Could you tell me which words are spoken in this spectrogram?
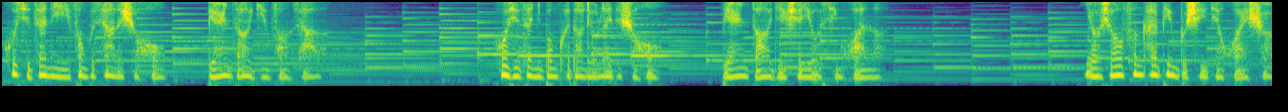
或许在你放不下的时候，别人早已经放下了；或许在你崩溃到流泪的时候，别人早已经是有新欢了。有时候分开并不是一件坏事儿，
